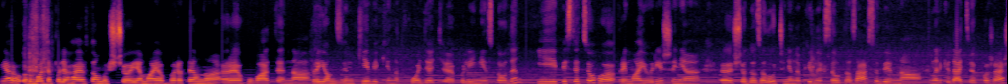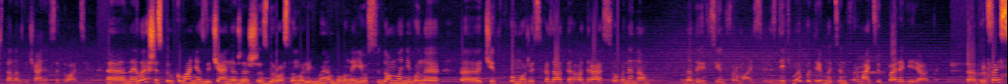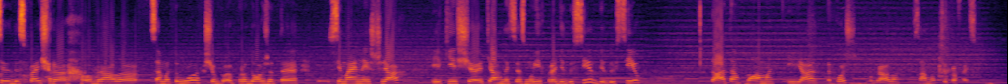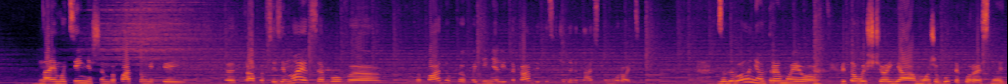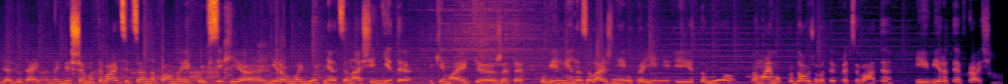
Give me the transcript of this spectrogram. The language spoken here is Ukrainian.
Моя робота полягає в тому, що я маю оперативно реагувати на прийом дзвінків, які надходять е, по лінії 101. І після цього приймаю рішення е, щодо залучення необхідних сил та засобів на, на ліквідацію пожеж та надзвичайних ситуацій. Е, Найлегше спілкування, звичайно, вже ж з дорослими людьми, бо вони є усвідомлені, вони чітко можуть сказати адресу. Вони нам надають цю інформацію. З дітьми потрібно цю інформацію перевіряти. Е, Професію диспетчера обрала саме тому, щоб продовжити сімейний шлях, який ще тягнеться з моїх прадідусів, дідусів, тата, мами. І я також обрала саме цю професію. Найемоційнішим випадком, який е, трапився зі мною, це був е, випадок падіння літака в 2019 році. Задоволення отримую від того, що я можу бути корисною для людей. Найбільша мотивація це напевно, як у всіх є віра в майбутнє. Це наші діти, які мають е, жити у вільній незалежній Україні. І тому ми маємо продовжувати працювати і вірити в краще.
